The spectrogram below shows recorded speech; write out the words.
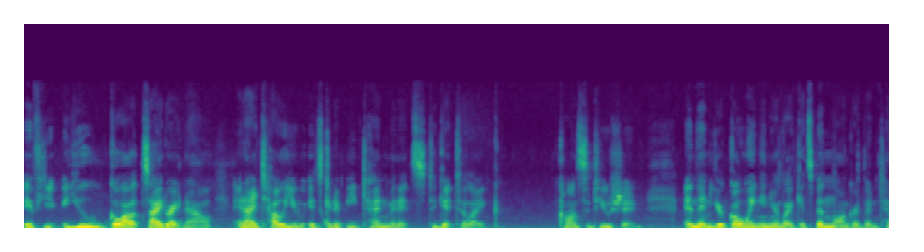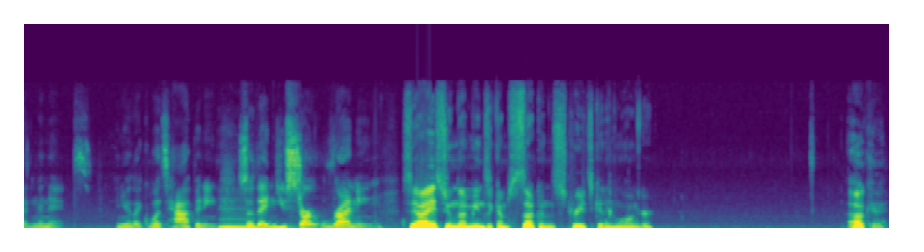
if you you go outside right now and I tell you it's gonna be ten minutes to get to like Constitution, and then you're going and you're like it's been longer than ten minutes, and you're like what's happening? Mm. So then you start running. See, I assume that means like I'm stuck in the streets getting longer. Okay,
